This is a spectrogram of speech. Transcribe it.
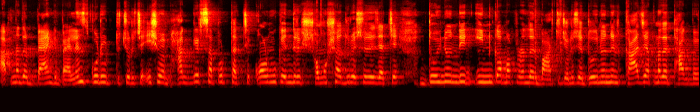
আপনাদের ব্যাংক ব্যালেন্স গড়ে উঠতে চলেছে। এই সময় ভাগ্যের সাপোর্ট থাকছে। কর্মকেন্দ্রিক সমস্যা দূরে সরে যাচ্ছে। দৈনন্দিন ইনকাম আপনাদের বাড়তে চলেছে। দৈনন্দিন কাজ আপনাদের থাকবে।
